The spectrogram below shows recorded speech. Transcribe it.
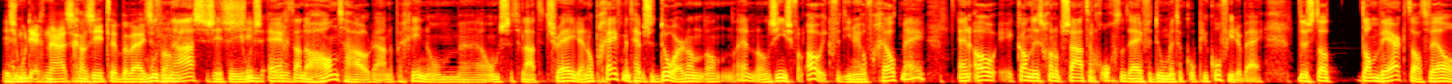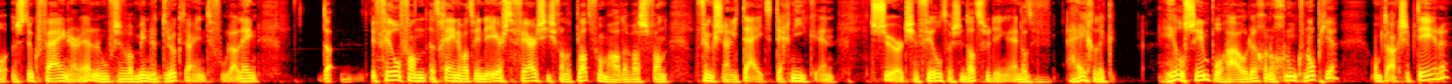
Dus je moet echt naast ze gaan zitten, bij Je wijze moet van... naast ze zitten. Je moet ze echt aan de hand houden aan het begin om, eh, om ze te laten traden. En op een gegeven moment hebben ze door. Dan, dan, hè, dan zien ze van, oh, ik verdien er heel veel geld mee. En oh, ik kan dit gewoon op zaterdagochtend even doen met een kopje koffie erbij. Dus dat, dan werkt dat wel een stuk fijner. Hè? Dan hoeven ze wat minder druk daarin te voelen. Alleen dat, veel van hetgene wat we in de eerste versies van het platform hadden, was van functionaliteit, techniek en search en filters en dat soort dingen. En dat eigenlijk heel simpel houden. Gewoon een groen knopje om te accepteren.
